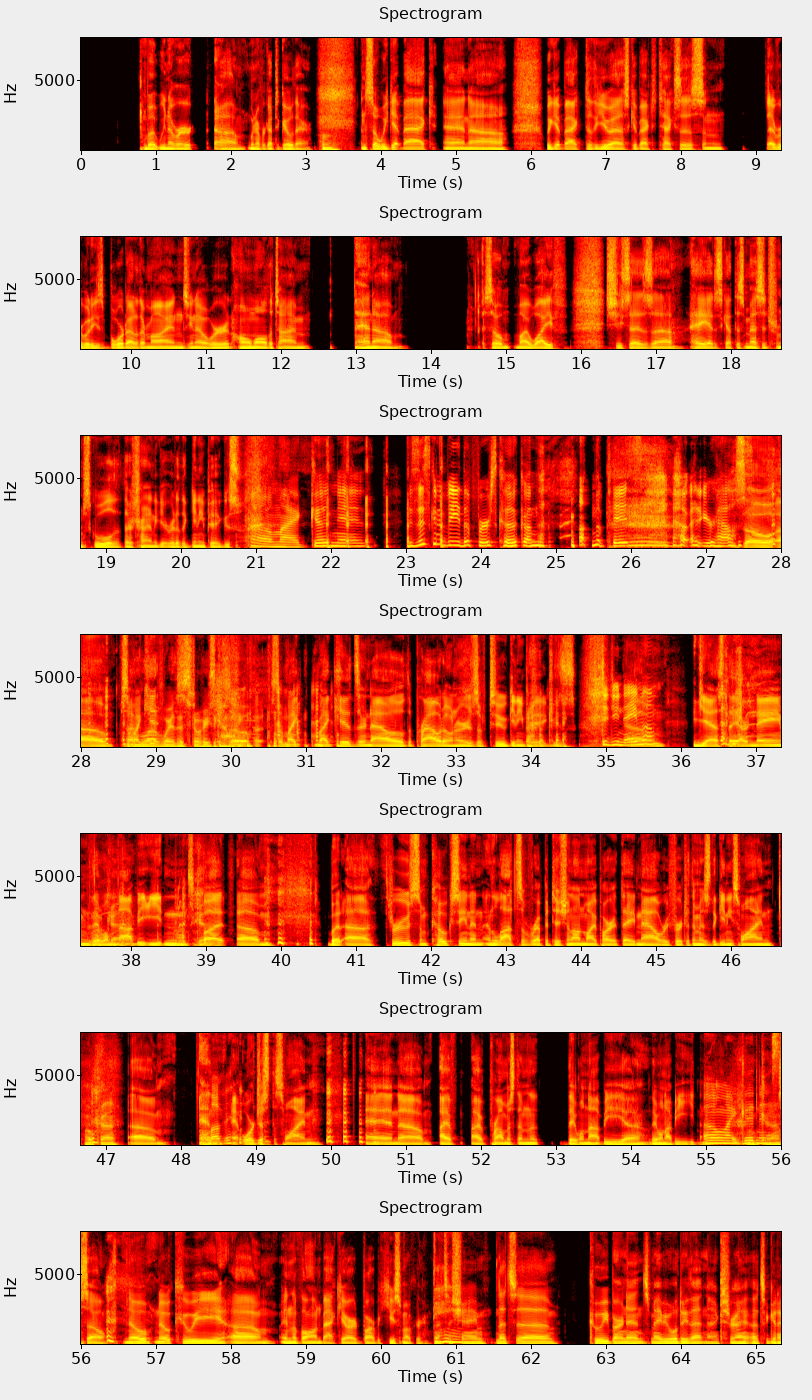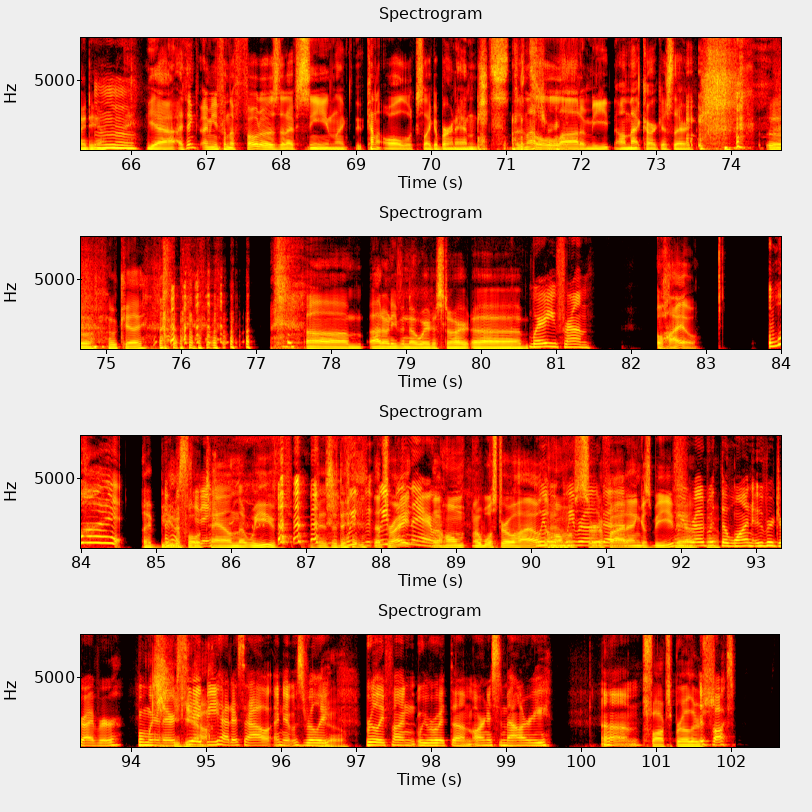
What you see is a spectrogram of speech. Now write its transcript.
but we never um, we never got to go there. Hmm. And so we get back and uh, we get back to the U.S., get back to Texas, and everybody's bored out of their minds. You know, we're at home all the time, and um, so my wife, she says, uh, "Hey, I just got this message from school that they're trying to get rid of the guinea pigs." Oh my goodness. Is this going to be the first cook on the on the pits out at your house? So, um, so I my love kid, where this story's So, going. uh, so my my kids are now the proud owners of two guinea pigs. Did you name them? Um, Yes, they are named. They will not be eaten. But um, but uh, through some coaxing and, and lots of repetition on my part, they now refer to them as the guinea swine, okay. um, and Love it. or just the swine. and um, I've I've promised them that they will not be uh, they will not be eaten. Oh my goodness. So no no cuy um, in the Vaughn backyard barbecue smoker. That's a shame. That's uh Cuy burn ins. Maybe we'll do that next, right? That's a good idea. Mm. Yeah, I think I mean from the photos that I've seen, like it kind of all looks like a burn end. There's not a lot of meat on that carcass there. Ugh, okay. um, I don't even know where to start. Uh, Where are you from? Ohio. What? a beautiful town that we've visited. We've, That's we've right. Been there. The home uh, Wooster, Ohio, We- the home we of rode, certified uh, Angus beef. we Yeah, rode with yeah. the one Uber driver when we were there. Yeah. CAB had us out, and it was really, yeah. really fun. We were with um, Arnis and Mallory. Um, Fox the Brothers. Fox.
